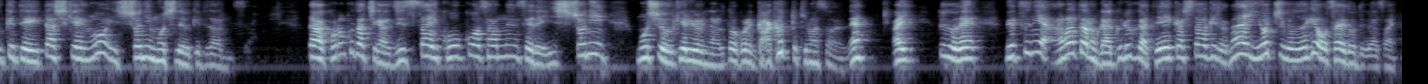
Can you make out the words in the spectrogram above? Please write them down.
受けていた試験を一緒に模試で受けてたんですよ。だからこの子たちが実際高校3年生で一緒に模試を受けるようになるとこれガクッときますのでね。はい。ということで別にあなたの学力が低下したわけじゃないよっていうことだけ押さえておいてください。こ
